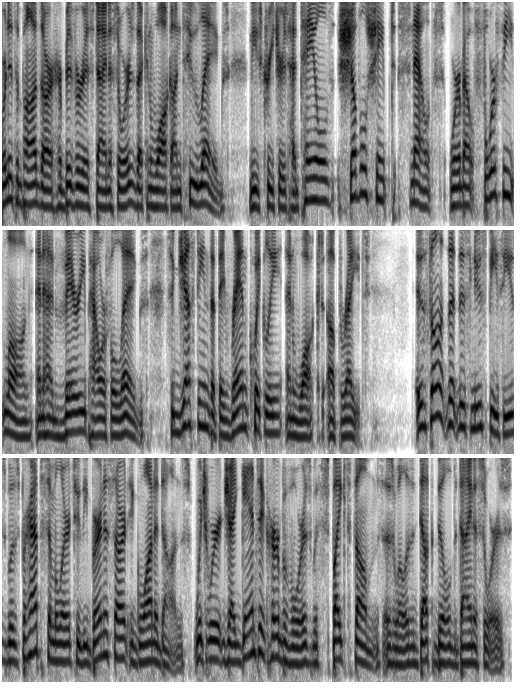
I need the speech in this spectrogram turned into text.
Ornithopods are herbivorous dinosaurs that can walk on two legs. These creatures had tails, shovel shaped snouts, were about four feet long, and had very powerful legs, suggesting that they ran quickly and walked upright. It is thought that this new species was perhaps similar to the Bernissart iguanodons, which were gigantic herbivores with spiked thumbs, as well as duck billed dinosaurs.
